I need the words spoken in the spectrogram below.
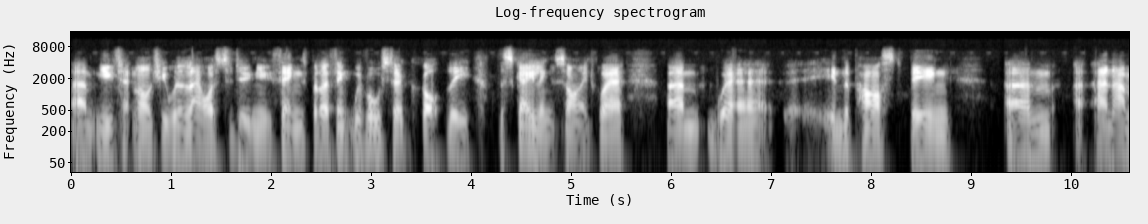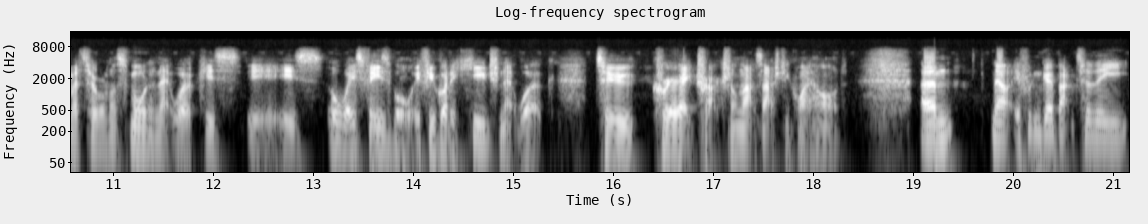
um, new technology will allow us to do new things, but I think we've also got the the scaling side where um, where in the past being um, an amateur on a smaller network is is always feasible. If you've got a huge network, to create traction on that's actually quite hard. Um, now, if we can go back to the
